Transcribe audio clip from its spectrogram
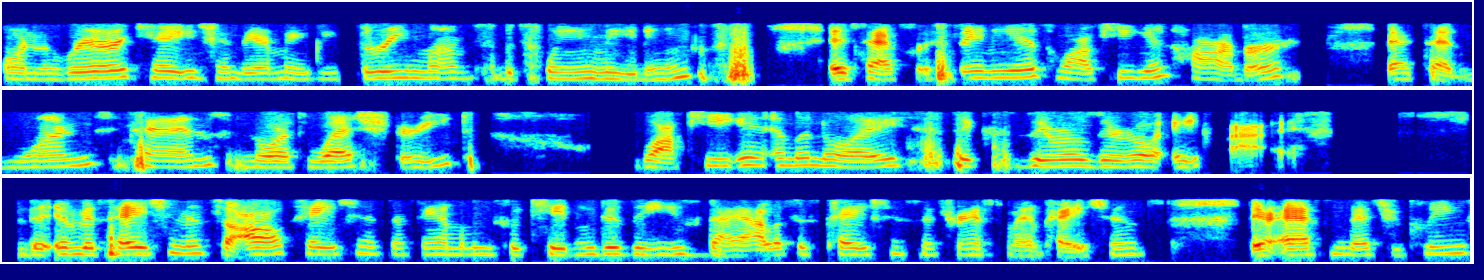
On a rare occasion, there may be three months between meetings. It's at Fresenius Waukegan Harbor. That's at 110 Northwest Street, Waukegan, Illinois 60085. The invitation is to all patients and families with kidney disease, dialysis patients, and transplant patients. They're asking that you please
